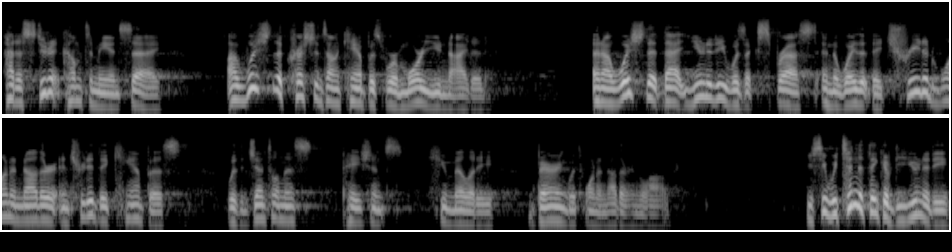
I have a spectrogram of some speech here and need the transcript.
had a student come to me and say, I wish the Christians on campus were more united. And I wish that that unity was expressed in the way that they treated one another and treated the campus with gentleness, patience, humility, bearing with one another in love. You see, we tend to think of unity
